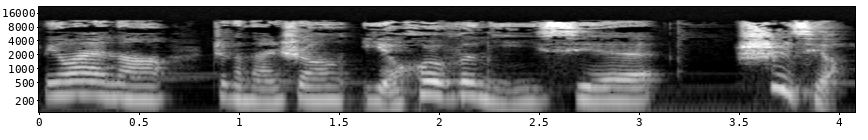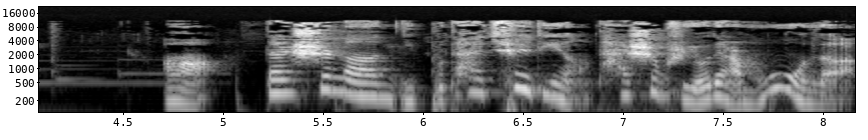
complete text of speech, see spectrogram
另外呢，这个男生也会问你一些事情啊，但是呢，你不太确定他是不是有点木讷，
